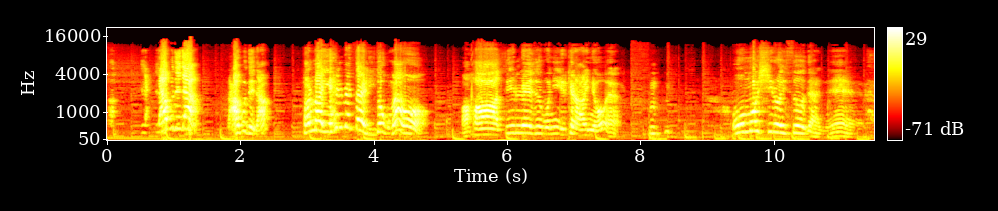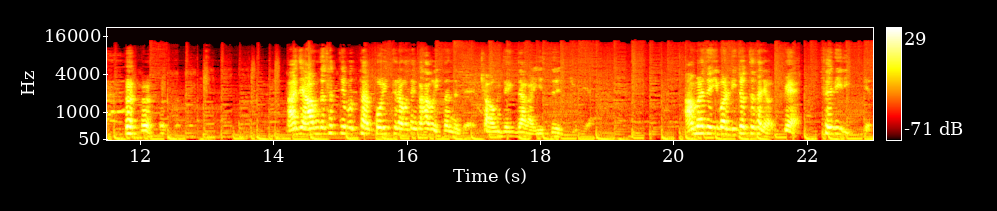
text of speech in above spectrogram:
아, 라, 라부대장! 라부대장? 설마 이 헬멧단 리더구만, 어. 아하, 실루엣을 보니 이렇게 나와있네요, 예. 面白そうだね. 아직 아무도 찾지 못한 포인트라고 생각하고 있었는데 경쟁자가 있을 줄이야. 아무래도 이번 리조트 사냥 꽤 스릴이 있겠어.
